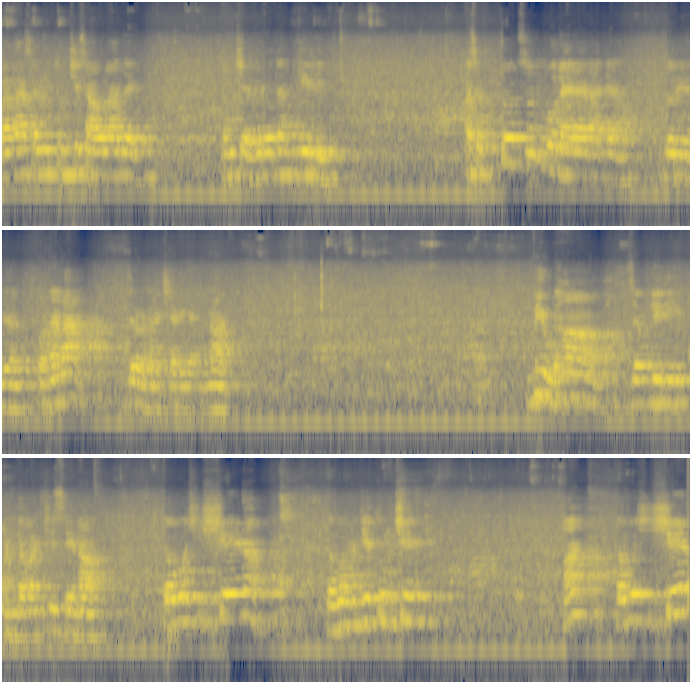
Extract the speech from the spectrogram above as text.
बघा सगळी तुमचीच अवलाद आहे. तुमच्या विरोधात गेली. असं टोचून बोलायला राजा दुर्योधन कोणाला? द्रोणाचार्यांना बिवढा जमलेली पांडवांची सेना तव शिष्येण तव म्हणजे तुमचे हा? तव शिष्येण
